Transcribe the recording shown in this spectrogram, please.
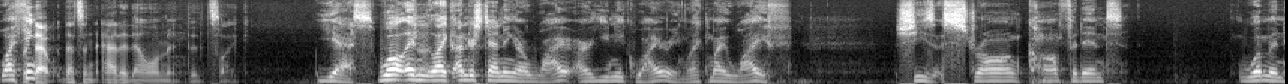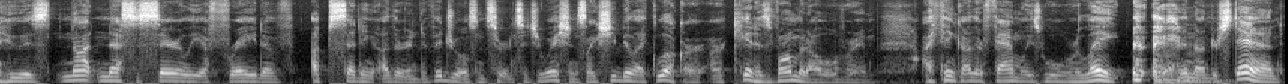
Well, I but think- that that's an added element that's like, Yes. Well, and like understanding our wire, our unique wiring. Like my wife, she's a strong, confident woman who is not necessarily afraid of upsetting other individuals in certain situations. Like she'd be like, "Look, our, our kid has vomit all over him. I think other families will relate and understand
